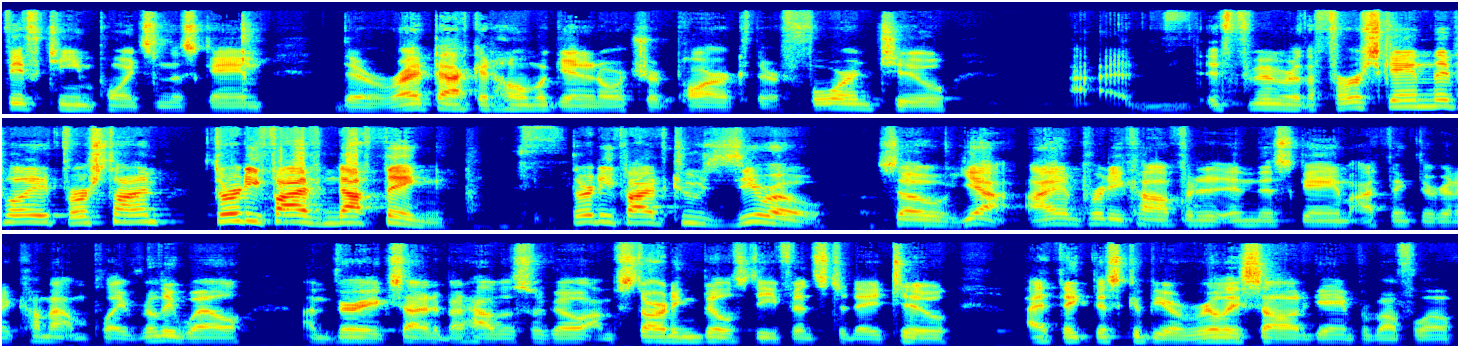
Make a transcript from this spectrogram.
15 points in this game. They're right back at home again in Orchard Park. They're four and two. If remember the first game they played, first time, 35 nothing, 35 to zero. So, yeah, I am pretty confident in this game. I think they're going to come out and play really well. I'm very excited about how this will go. I'm starting Bills defense today, too. I think this could be a really solid game for Buffalo.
